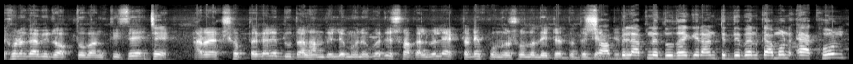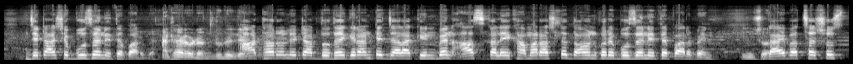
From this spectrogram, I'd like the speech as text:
এখনও গাভীর রক্ত যে আরও এক সপ্তাহ গেলে দুধ আলহামদুলিল্লাহ মনে করে সকালবেলা একটানে পনেরো ষোলো লিটার দুধে সব মিলে আপনি দুধে গ্যারান্টি দিবেন কেমন? এখন যেটা সে বুঝে নিতে পারবে। আঠারোটার দুধে। আঠারো লিটার দুধে গ্যারান্টি যারা কিনবেন আজকাল এই খামার আসলে দহন করে বুঝে নিতে পারবেন। গাই বাচ্চা সুস্থ?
